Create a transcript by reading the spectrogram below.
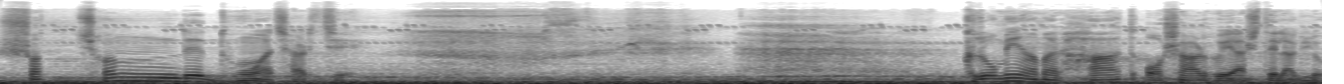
স্বচ্ছন্দে ধোঁয়া ছাড়ছে। ক্রমে আমার হাত অসাড় হয়ে আসতে লাগল।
